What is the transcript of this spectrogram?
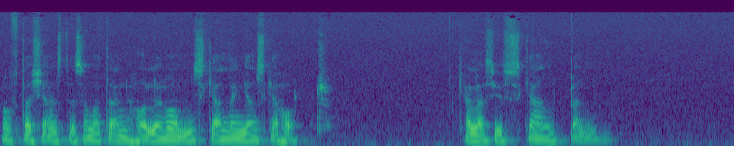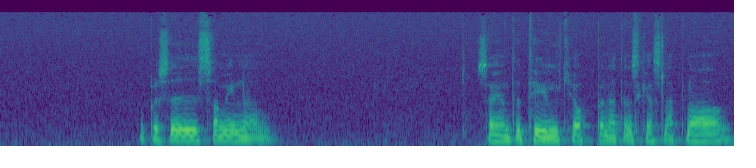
Ofta känns det som att den håller om skallen ganska hårt. Kallas ju skalpen. Och precis som innan, säg inte till kroppen att den ska slappna av.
